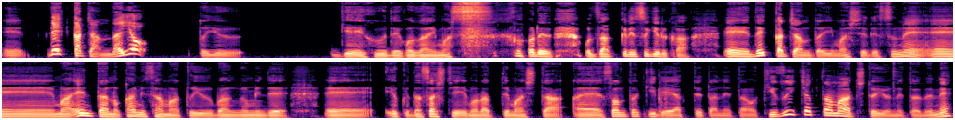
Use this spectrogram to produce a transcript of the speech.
えー、でっかちゃんだよという芸風でございます。これ、ざっくりすぎるか。えー、でっかちゃんと言いましてですね、えー、まあ、エンターの神様という番組で、えー、よく出させてもらってました。えー、その時でやってたネタを気づいちゃったマーチというネタでね、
